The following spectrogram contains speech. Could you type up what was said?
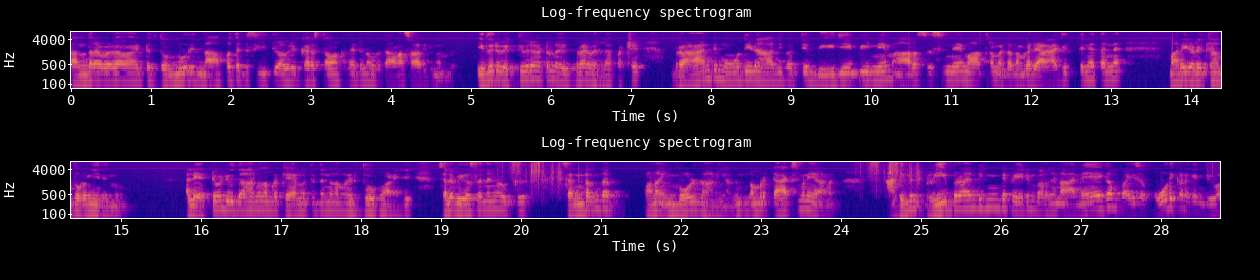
തന്ത്രപരമായിട്ട് തൊണ്ണൂറി നാൽപ്പത്തെട്ട് സീറ്റും അവർ കരസ്ഥമാക്കുന്നതായിട്ട് നമുക്ക് കാണാൻ സാധിക്കുന്നുണ്ട്. ഇതൊരു വ്യക്തിപരമായിട്ടുള്ള അഭിപ്രായമല്ല. പക്ഷെ ബ്രാൻഡ് മോദിയുടെ ആധിപത്യം ബി ജെ പിന്നെയും ആർ എസ് എസിനെയും മാത്രമല്ല നമ്മുടെ രാജ്യത്തിനെ തന്നെ മറികടക്കാൻ തുടങ്ങിയിരുന്നു. അല്ല ഏറ്റവും വലിയ ഉദാഹരണം നമ്മുടെ കേരളത്തിൽ തന്നെ നമ്മൾ എടുത്തു നോക്കുകയാണെങ്കിൽ ചില വികസനങ്ങൾക്ക് സെൻട്രറിന്റെ പണം ഇൻവോൾവ് ആണെങ്കിൽ അതും നമ്മുടെ ടാക്സ് മണിയാണ് അതിലും റീബ്രാൻഡിങ്ങിന്റെ പേരും പറഞ്ഞുകൊണ്ട് അനേകം പൈസ കോടിക്കണക്കിന് രൂപ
